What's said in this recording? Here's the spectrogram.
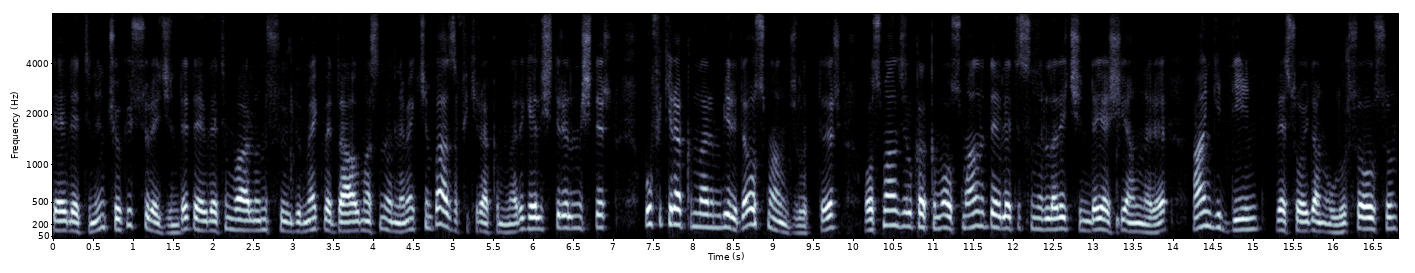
Devleti'nin çöküş sürecinde devletin varlığını sürdürmek ve dağılmasını önlemek için bazı fikir akımları geliştirilmiştir. Bu fikir akımların biri de Osmanlıcılıktır. Osmanlıcılık akımı Osmanlı Devleti sınırları içinde yaşayanları hangi din ve soydan olursa olsun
